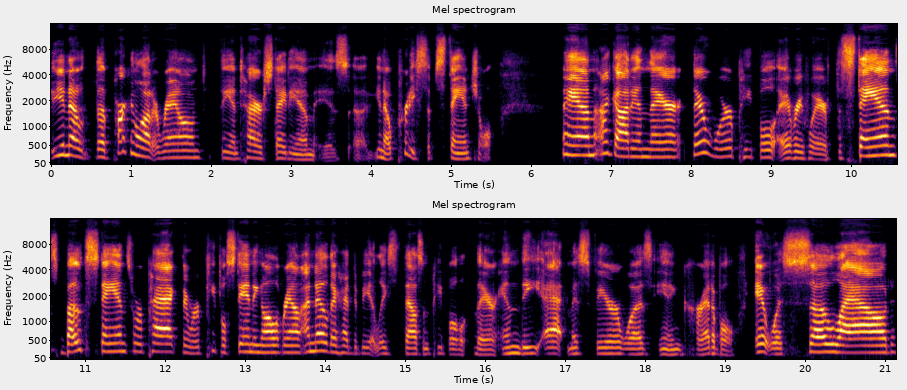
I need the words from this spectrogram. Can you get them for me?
You know, the parking lot around the entire stadium is, uh, you know, pretty substantial. Man, I got in there. There were people everywhere. The stands, both stands were packed. There were people standing all around. I know there had to be at least a thousand people there, and the atmosphere was incredible. It was so loud,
